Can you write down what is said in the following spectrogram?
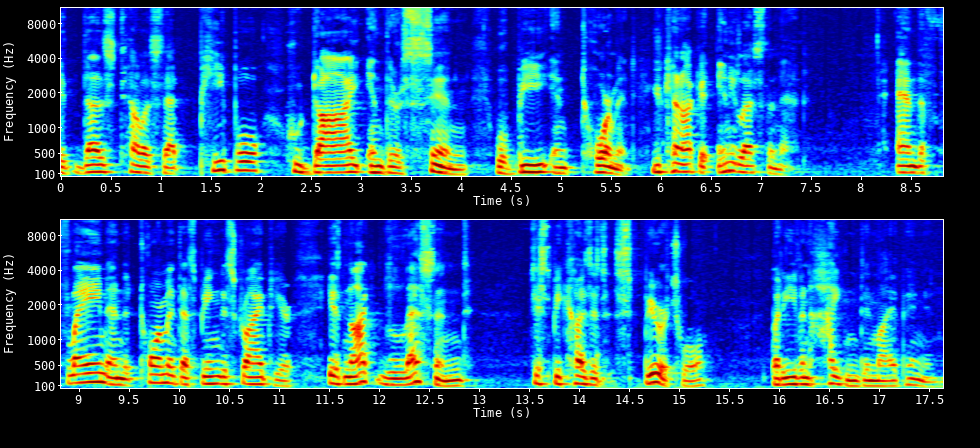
it does tell us that people who die in their sin will be in torment. You cannot get any less than that. And the flame and the torment that's being described here is not lessened just because it's spiritual, but even heightened, in my opinion.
